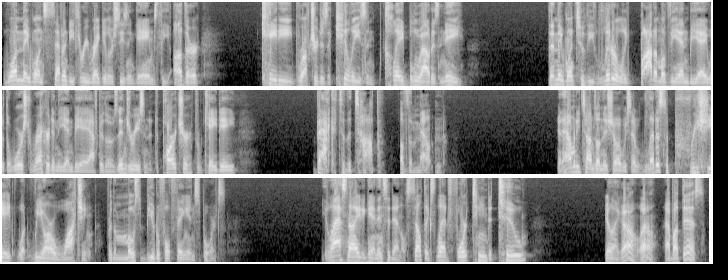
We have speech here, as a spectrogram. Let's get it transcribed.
One, they won 73 regular season games. The other, KD ruptured his Achilles and Klay blew out his knee. Then they went to the literally bottom of the NBA with the worst record in the NBA after those injuries and a departure from KD. Back to the top of the mountain. And how many times on this show have we said, let us appreciate what we are watching for the most beautiful thing in sports? Last night, again, incidental. Celtics led 14 to 2. You're like, oh, well, how about this?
